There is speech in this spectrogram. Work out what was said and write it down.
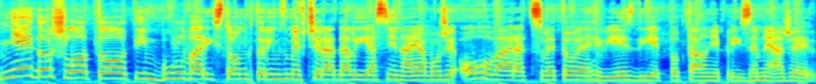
nedošlo to tým bulvaristom, ktorým sme včera dali jasne najavo, že ohovárať svetové hviezdy je totálne prízemné a že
